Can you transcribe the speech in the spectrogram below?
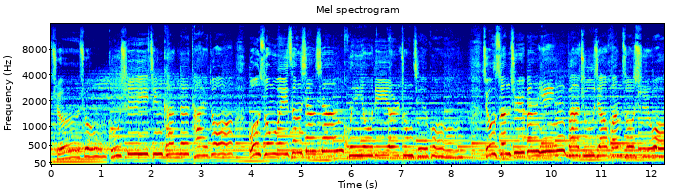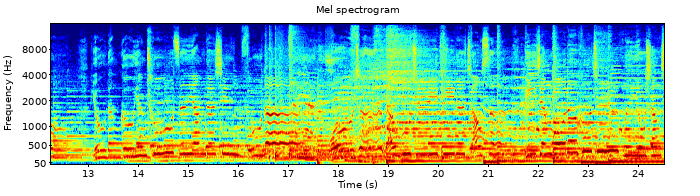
这种故事已经看得太多，我从未曾想象会有第二种结果。就算剧本应把主角换作是我，又能演出怎样的幸福呢？我这样不值一提的角色，你见过的何止会有上千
